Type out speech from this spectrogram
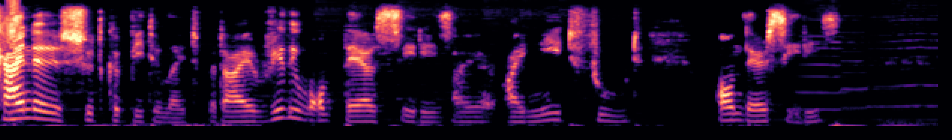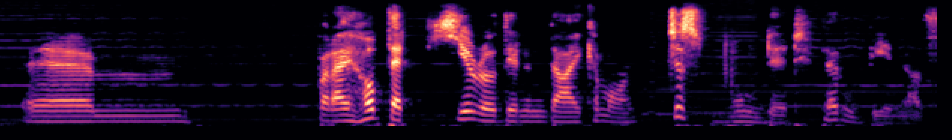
kinda should capitulate, but I really want their cities. I I need food on their cities. Um, but I hope that hero didn't die. Come on. Just wounded. That would be enough.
